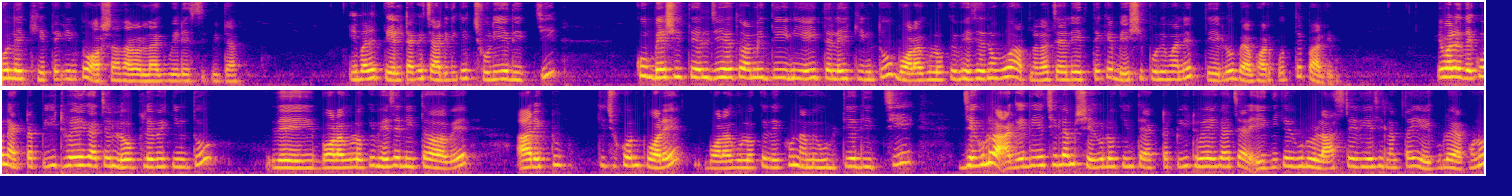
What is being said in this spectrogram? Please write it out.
হলে খেতে কিন্তু অসাধারণ লাগবে রেসিপিটা এবারে তেলটাকে চারিদিকে ছড়িয়ে দিচ্ছি। খুব বেশি তেল যেহেতু আমি দিইনি, এই তেলেই কিন্তু বড়াগুলোকে ভেজে নেব। আপনারা চাইলে এর থেকে বেশি পরিমাণে তেলও ব্যবহার করতে পারেন। এবারে দেখুন, একটা পিঠ হয়ে গেছে লো ফ্লেমে কিন্তু। এই বড়াগুলোকে ভেজে নিতে হবে। আর একটু কিছুক্ষণ পরে বড়াগুলোকে দেখুন, আমি উল্টিয়ে দিচ্ছি। যেগুলো আগে দিয়েছিলাম, সেগুলো কিন্তু একটা পিঠ হয়ে গেছে। আর এই দিকেরগুলো লাস্টে দিয়েছিলাম, তাই এগুলো এখনও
